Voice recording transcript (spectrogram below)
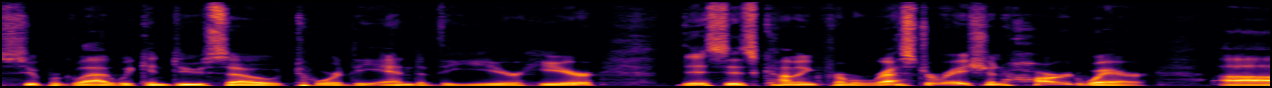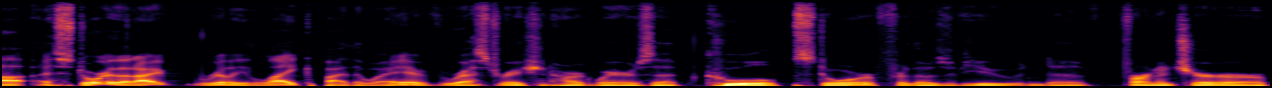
super glad we can do so toward the end of the year here. This is coming from Restoration Hardware, uh, a store that I really like, by the way. Restoration Hardware is a cool store for those of you into furniture or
